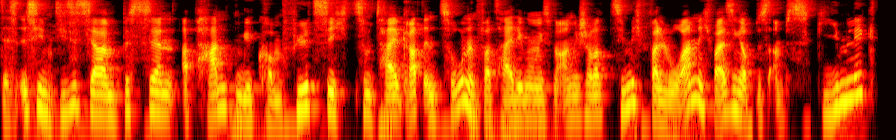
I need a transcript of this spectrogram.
Das ist ihm dieses Jahr ein bisschen abhanden gekommen. Fühlt sich zum Teil gerade in Zonenverteidigung, wenn ich es mir angeschaut habe, ziemlich verloren. Ich weiß nicht, ob das am Scheme liegt,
